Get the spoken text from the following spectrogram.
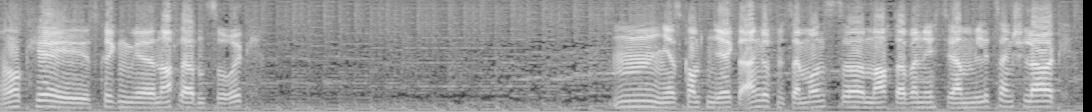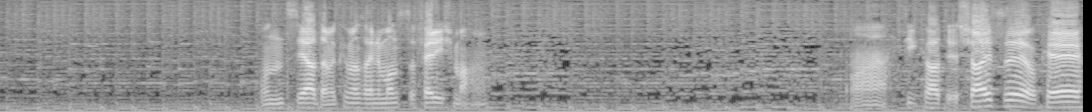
okay, jetzt kriegen wir Nachladen zurück. Hm, jetzt kommt ein direkter Angriff mit seinem Monster, macht aber nichts. Wir haben einen Blitzeinschlag. Und ja, damit können wir seine Monster fertig machen. Ah, die Karte ist scheiße, okay.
